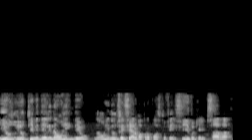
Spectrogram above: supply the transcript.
e o, e o time dele não rendeu. Não rendeu. Não sei se era uma proposta ofensiva que ele precisava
